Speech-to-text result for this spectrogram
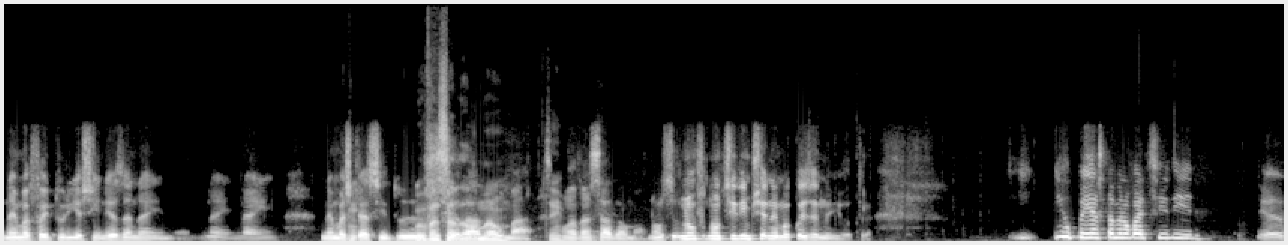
nem uma feitoria chinesa, nem, nem, nem nem uma espécie de um sociedade alemão. alemã, Sim. um avançado alemão. Não, não, não decidimos ser nem uma coisa nem outra. E, e o PS também não vai decidir. Eh,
